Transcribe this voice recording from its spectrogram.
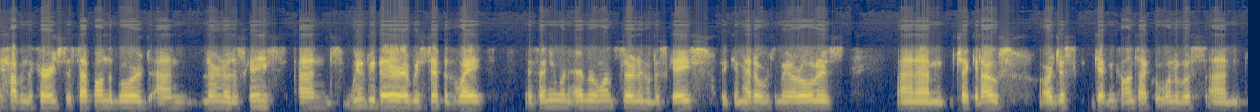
having the courage to step on the board and learn how to skate, and we'll be there every step of the way. If anyone ever wants to learn how to skate, they can head over to Mayo Rollers and um, check it out, or just get in contact with one of us, and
